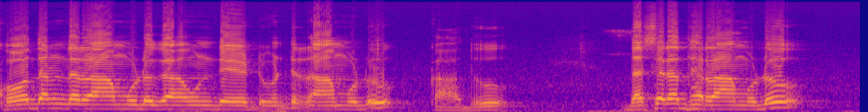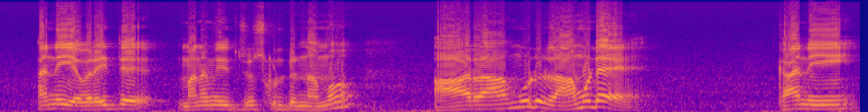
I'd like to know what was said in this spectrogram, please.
కోదండ రాముడుగా ఉండేటువంటి రాముడు కాదు. దశరథ రాముడు అని ఎవరైతే మనం ఇది చూసుకుంటున్నామో ఆ రాముడు రాముడే. కానీ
